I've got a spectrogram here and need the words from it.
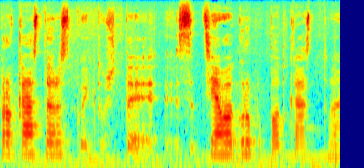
Procasters, които ще... цяла група подкастове.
